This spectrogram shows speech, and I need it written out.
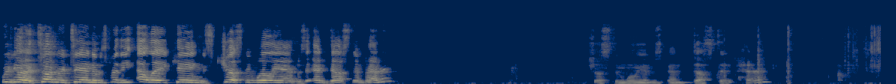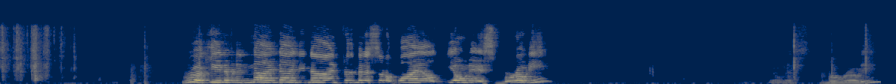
We've got a Tundra tandems for the LA Kings, Justin Williams and Dustin Penner. Justin Williams and Dustin Penner. Rookie number to 999 for the Minnesota Wild, Jonas Brodin. Jonas Brodin.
